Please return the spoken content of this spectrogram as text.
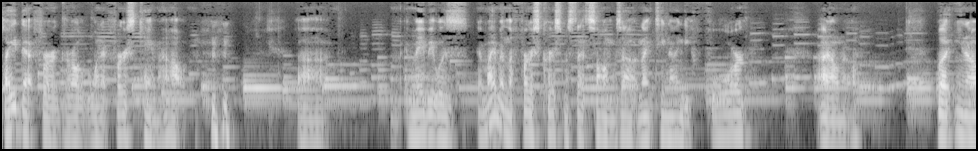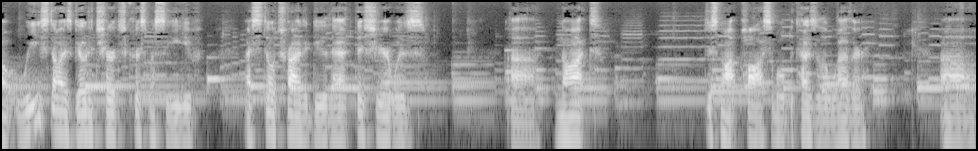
played that for a girl when it first came out. uh, maybe it was, it might have been the first Christmas that song was out, 1994. I don't know. But, you know, we used to always go to church Christmas Eve. I still try to do that. This year it was uh, not, just not possible because of the weather. Uh,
